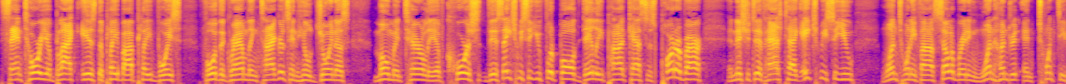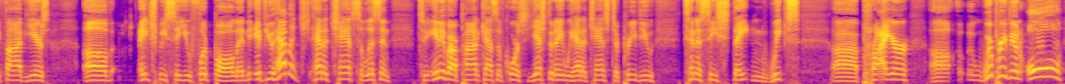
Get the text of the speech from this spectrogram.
Santoria Black is the play by play voice for the Grambling Tigers, and he'll join us momentarily. Of course, this HBCU Football Daily Podcast is part of our initiative, hashtag HBCU 125, celebrating 125 years of HBCU football. And if you haven't had a chance to listen to any of our podcasts, of course, yesterday we had a chance to preview Tennessee State and weeks uh, prior. Uh, we're previewing all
